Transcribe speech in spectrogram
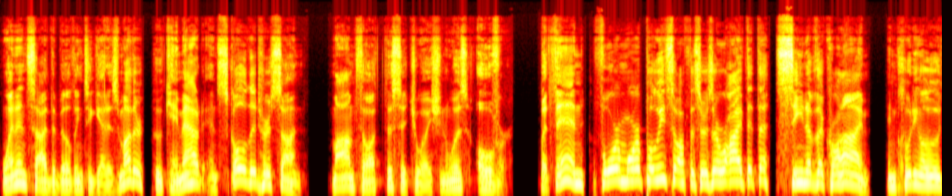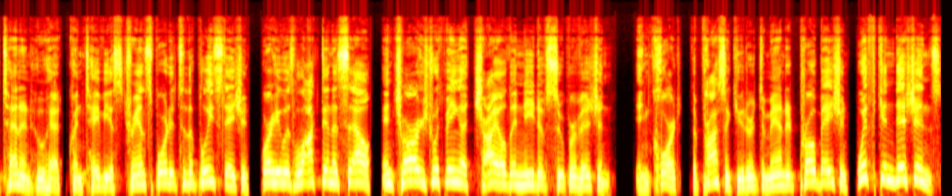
went inside the building to get his mother, who came out and scolded her son. Mom thought the situation was over. But then, four more police officers arrived at the scene of the crime, including a lieutenant who had Quintavious transported to the police station, where he was locked in a cell and charged with being a child in need of supervision. In court, the prosecutor demanded probation with conditions,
